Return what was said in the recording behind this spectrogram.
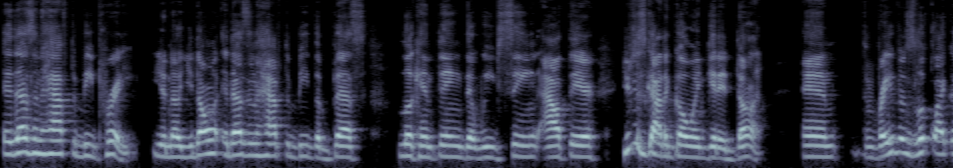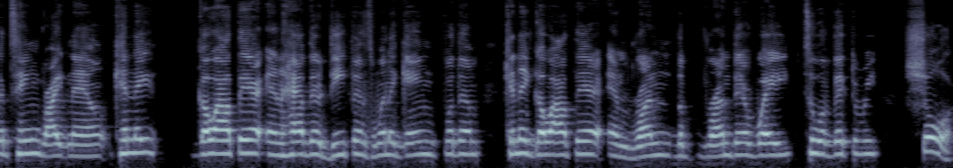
it doesn't have to be pretty. You know, you don't. It doesn't have to be the best looking thing that we've seen out there. You just got to go and get it done. And the Ravens look like a team right now. Can they go out there and have their defense win a game for them? Can they go out there and run the run their way to a victory? Sure.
